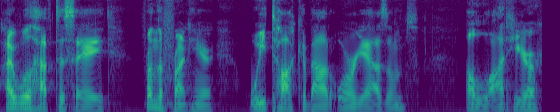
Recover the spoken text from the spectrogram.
I will have to say from the front here, we talk about orgasms a lot here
